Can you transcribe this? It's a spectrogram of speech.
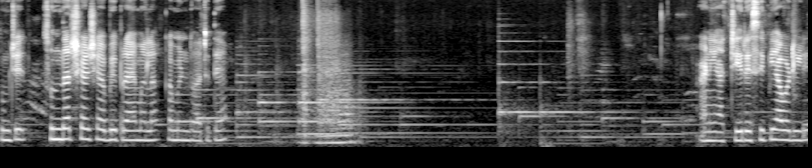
तुमचे सुंदरसे असे अभिप्राय मला कमेंटद्वारे द्या. आणि आजची रेसिपी आवडली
